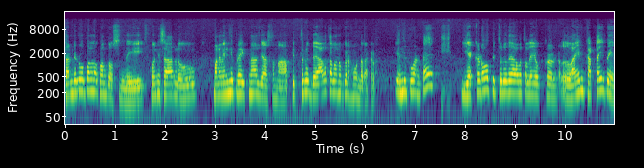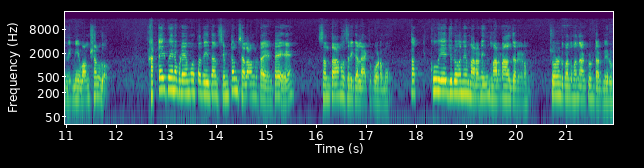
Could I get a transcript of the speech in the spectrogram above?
తండ్రి రూపంలో కొంత వస్తుంది. కొన్నిసార్లు మనం ఎన్ని ప్రయత్నాలు చేస్తున్నా పితృదేవతల అనుగ్రహం ఉండదు అక్కడ. ఎందుకు అంటే ఎక్కడో పితృదేవతల యొక్క లైన్ కట్ అయిపోయింది మీ వంశంలో. కట్ అయిపోయినప్పుడు ఏమవుతుంది? దాని సిమ్టమ్స్ ఎలా ఉంటాయంటే సంతానం సరిగ్గా లేకపోవడము. తక్కువ ఏజ్లోనే మరణి మరణాలు జరగడం. చూడండి కొంతమంది అంటుంటారు మీరు.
